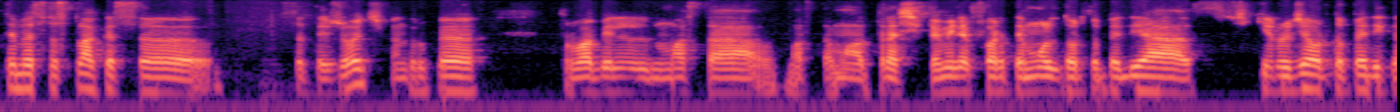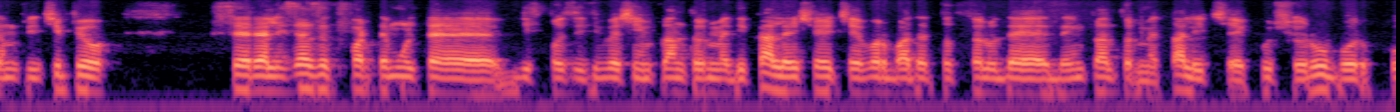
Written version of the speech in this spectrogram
Trebuie să-ți placă să, să te joci, pentru că probabil asta, asta m-a atras și pe mine foarte mult ortopedia și chirurgia ortopedică în principiu se realizează cu foarte multe dispozitive și implanturi medicale și aici e vorba de tot felul de, de implanturi metalice, cu șuruburi, cu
